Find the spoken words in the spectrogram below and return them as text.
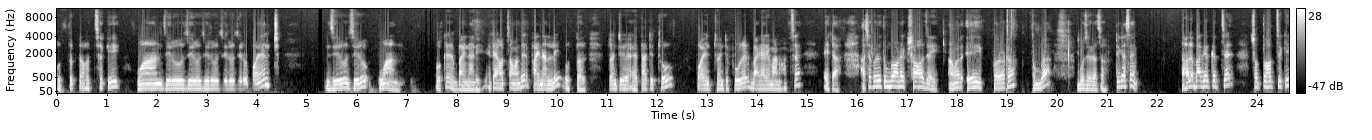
উত্তরটা হচ্ছে কি? One zero zero zero zero zero point zero zero one. Okay? Binary. এটা হচ্ছে আমাদের ফাইনালি উত্তর। Twenty thirty two point twenty ফোরের বাইনারি মান হচ্ছে এটা। আশা করি তোমরা অনেক সহজেই আমার এই পড়াটা তোমরা বুঝে গেছো, ঠিক আছে? তাহলে বাঘের ক্ষেত্রে সত্য হচ্ছে কি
